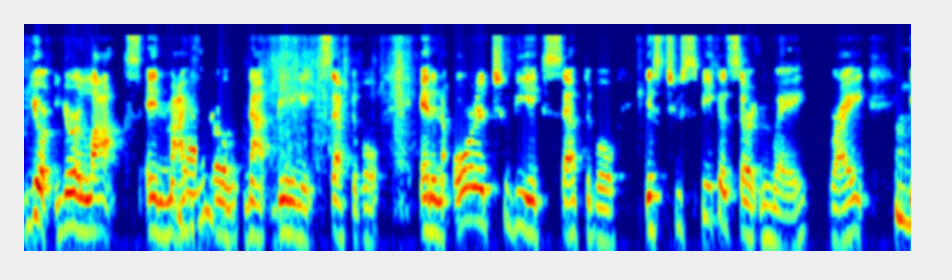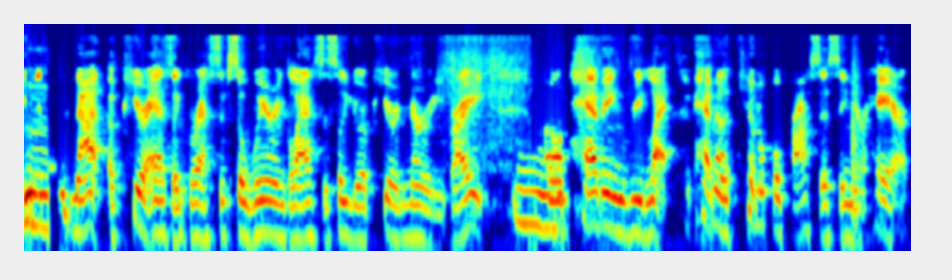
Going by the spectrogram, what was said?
your your locks and my yeah. throat not being acceptable, and in order to be acceptable, is to speak a certain way, right? And not appear as aggressive. So wearing glasses, so you appear nerdy, right? Mm. Um, having relax, having a chemical process in your hair,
